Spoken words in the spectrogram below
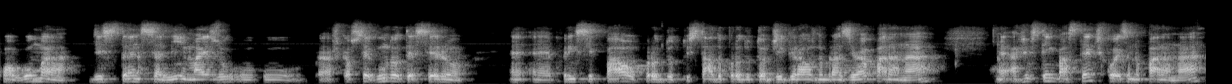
com alguma distância ali, mas o, o, o, acho que é o segundo ou terceiro é, é, principal produto, estado produtor de grãos no Brasil é o Paraná. É, a gente tem bastante coisa no Paraná.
